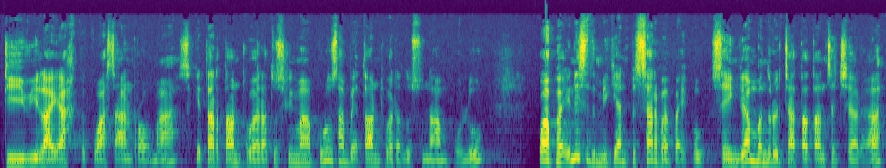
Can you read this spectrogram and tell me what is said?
di wilayah kekuasaan Roma, sekitar tahun 250 sampai tahun 260, Wabah ini sedemikian besar Bapak Ibu, sehingga menurut catatan sejarah,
